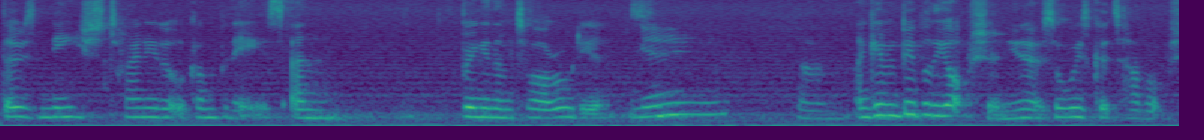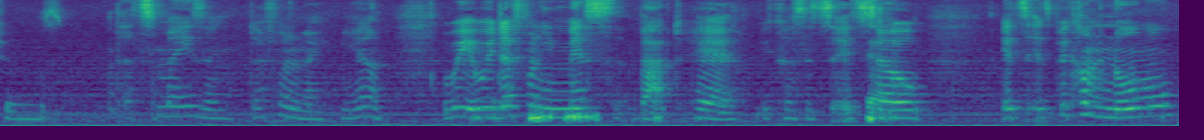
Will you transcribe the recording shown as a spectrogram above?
those niche, tiny little companies and bringing them to our audience Yeah. Um, and giving people the option. You know, it's always good to have options. That's amazing. Definitely, yeah. We we definitely miss that here because it's it's so it's it's become normal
